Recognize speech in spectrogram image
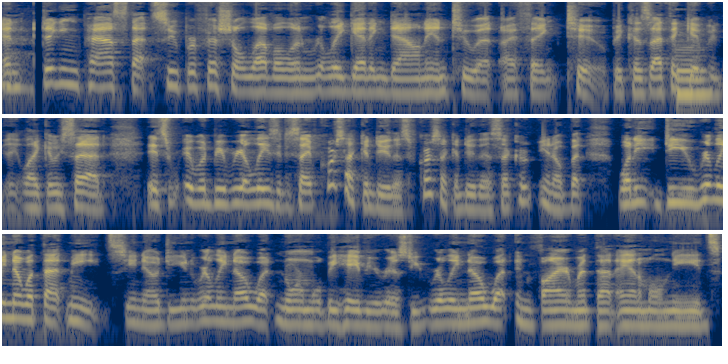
and digging past that superficial level and really getting down into it i think too because i think mm. it like we said it's it would be real easy to say of course i can do this. Of course i can do this. I could, you know but what do you, do you really know what that means? You know do you really know what normal behavior is? Do you really know what environment that animal needs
